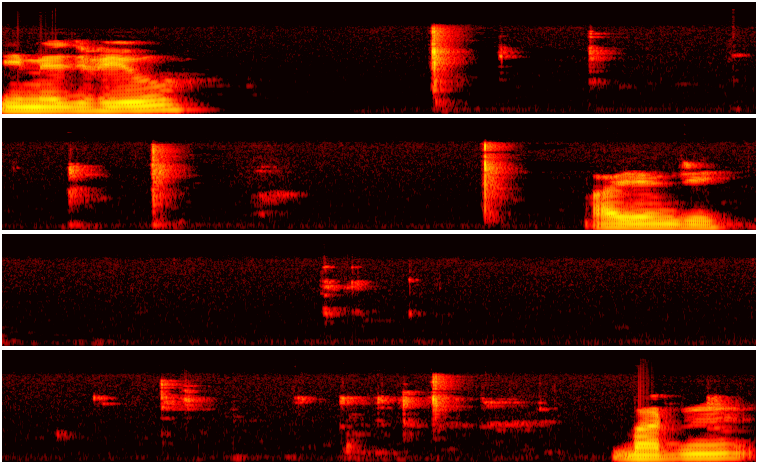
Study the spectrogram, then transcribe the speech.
image view img button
